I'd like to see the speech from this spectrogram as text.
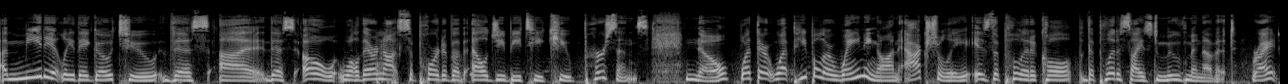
immediately they go to this uh, this oh well they're not supportive of LGBTQ persons. No, what they're what people are waning on actually is the political the politicized movement of it, right?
